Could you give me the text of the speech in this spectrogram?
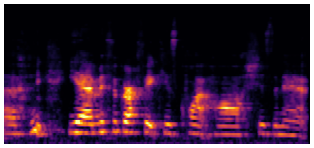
Uh, yeah, mythographic is quite harsh, isn't it?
